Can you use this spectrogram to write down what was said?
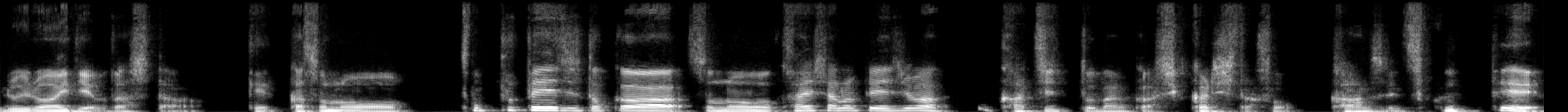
いろいろアイデアを出した結果、そのトップページとか、その会社のページはカチッとなんかしっかりしたそう感じで作って、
